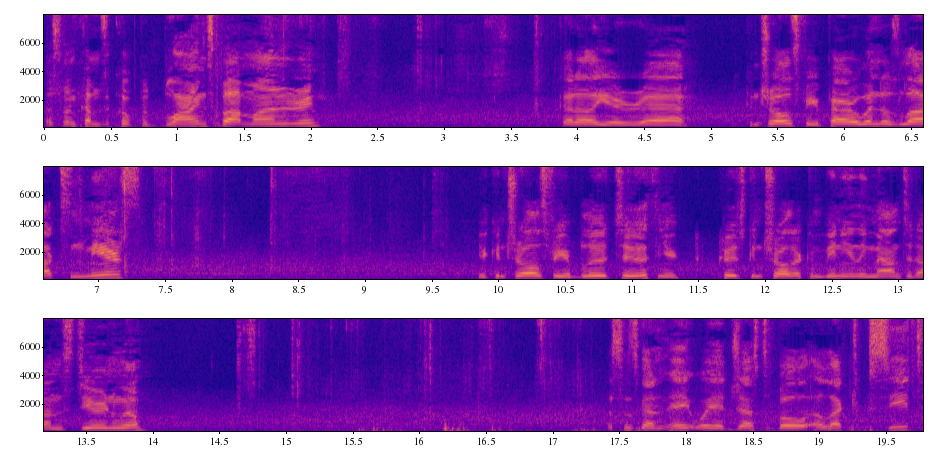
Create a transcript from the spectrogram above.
This one comes equipped with blind spot monitoring. Got all your uh, controls for your power windows, locks, and mirrors. Your controls for your Bluetooth and your cruise controller conveniently mounted on the steering wheel. This one's got an 8-way adjustable electric seat.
